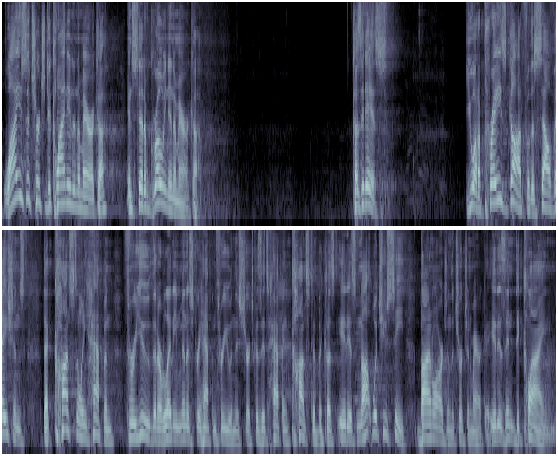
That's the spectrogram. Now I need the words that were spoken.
Why is the church declining in America instead of growing in America? Because it is. You ought to praise God for the salvations that constantly happen through you that are letting ministry happen through you in this church because it's happened constant because it is not what you see by and large in the church in America. It is in decline.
